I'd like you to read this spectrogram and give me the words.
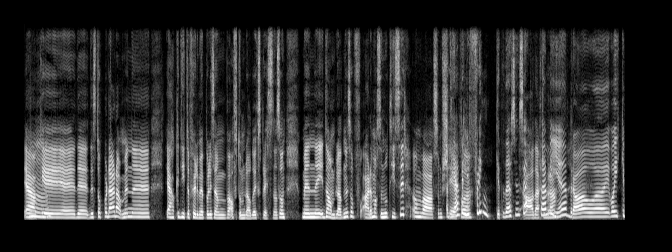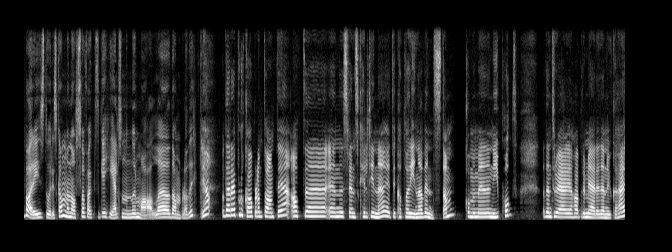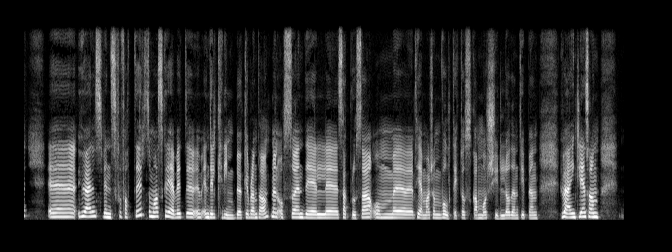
har Mm. ikke, det, det stopper der, da, men eh, jeg har ikke tid til å følge med på liksom, Aftonbladet og Ekspressen og sånn. Men i damebladene så er det masse notiser om hva som skjer De er på veldig flinke til det, syns jeg. Ja, det er så bra. mye bra, og, og ikke bare i Historiskan, men også faktisk i helt sånne normale dameblader. Ja, og der har jeg plukka opp blant annet det at eh, en svensk heltinne heter Katarina Wenstam kommer med en ny pod. Den tror jeg har premiere denne uka her. Eh, hun er en svensk forfatter som har skrevet eh, en del krimbøker blant annet, men også en del eh, sakprosa om temaer som voldtekt og skam og skyld og den typen. Hun er egentlig en sånn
